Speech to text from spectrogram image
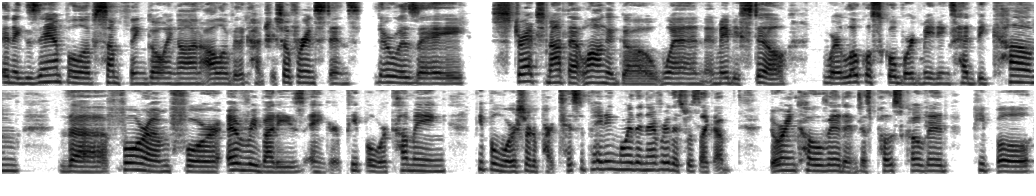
an example of something going on all over the country? So, for instance, there was a stretch not that long ago when, and maybe still, where local school board meetings had become the forum for everybody's anger. People were coming, people were sort of participating more than ever. This was like a during COVID and just post COVID people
